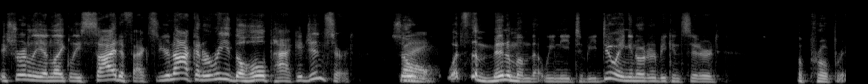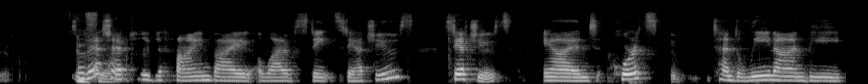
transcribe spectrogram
extraordinarily unlikely side effects. You're not going to read the whole package insert so, right. what's the minimum that we need to be doing in order to be considered appropriate? So informed? that's actually defined by a lot of state statutes, statutes, and courts tend to lean on the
